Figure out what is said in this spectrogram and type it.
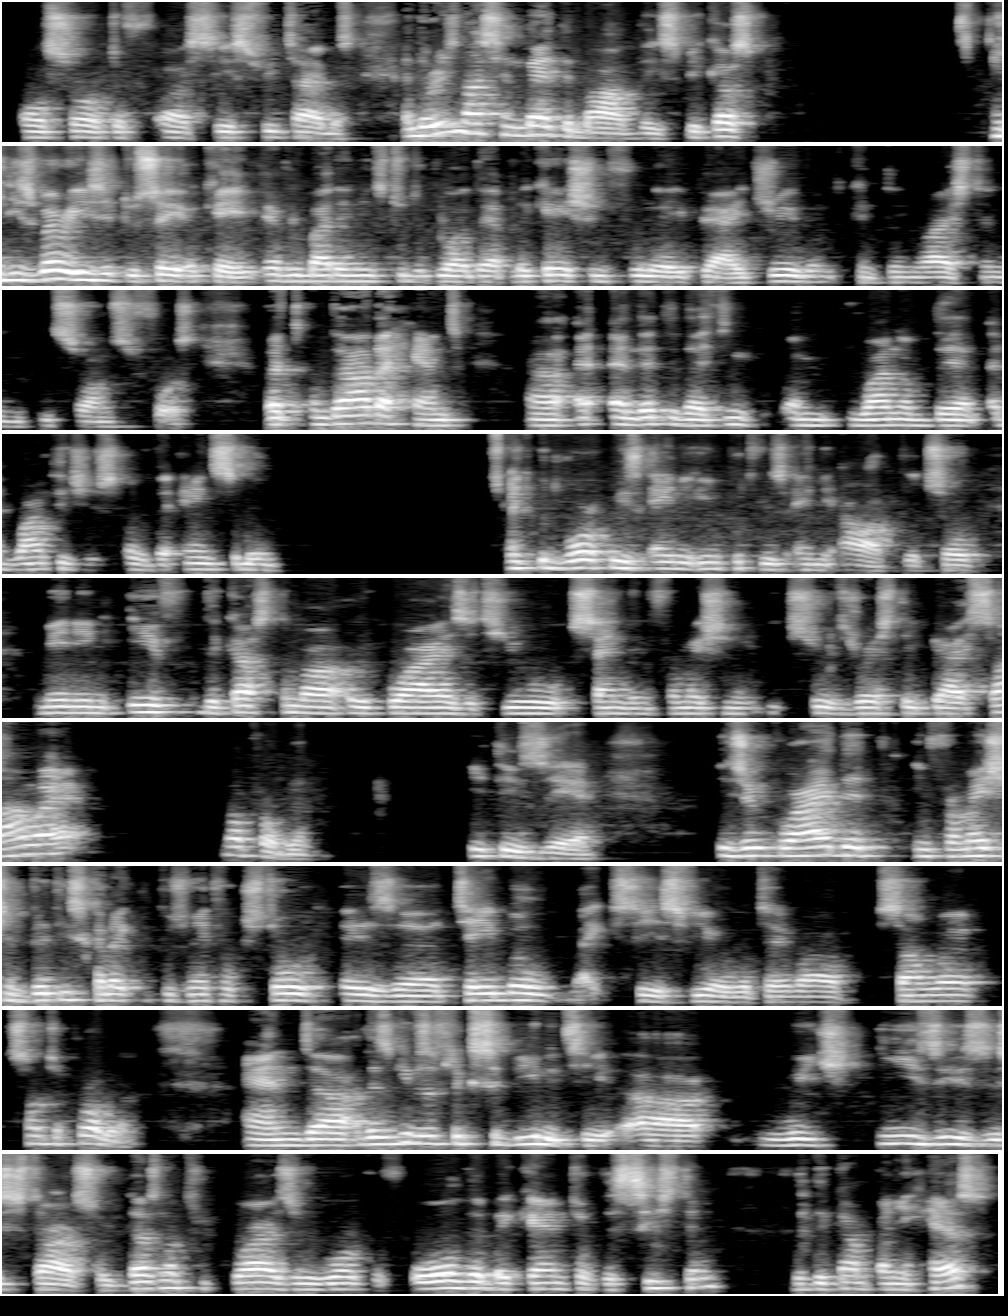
all sort of uh, CSV tables. And there is nothing bad about this because it is very easy to say, okay, everybody needs to deploy the application fully API driven, containerized, and, so on and so forth. But on the other hand, uh, and that is, I think, um, one of the advantages of the Ansible, it could work with any input, with any output. So meaning if the customer requires that you send information through REST API somewhere, no problem. It is there is required that information that is collected to the network stored as a table like CSV or whatever somewhere, it's not a problem. And uh, this gives a flexibility uh, which eases the start. So it does not require the work of all the backend of the system that the company has.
